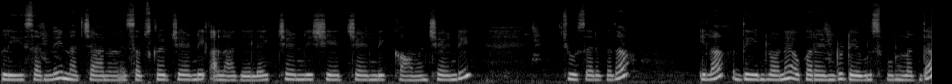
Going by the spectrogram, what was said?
ప్లీజ్ అండి నా ఛానల్ని సబ్స్క్రైబ్ చేయండి అలాగే లైక్ చేయండి షేర్ చేయండి కామెంట్ చేయండి. చూసారు కదా? ఇలా దీంట్లోనే ఒక రెండు టేబుల్ స్పూన్లంతా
